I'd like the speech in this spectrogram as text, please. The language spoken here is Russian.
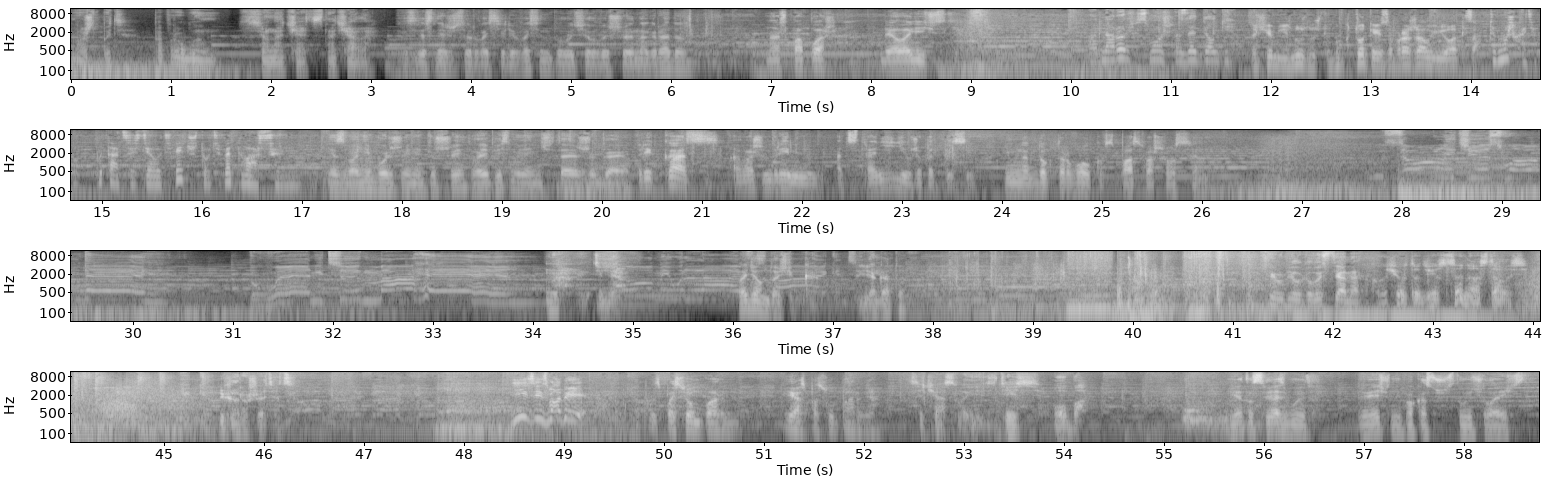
Может быть, попробуем все начать сначала. Известный режиссер Василий Васин получил высшую награду. Наш папаша. Биологический. Одна роль сможешь раздать долги. Зачем ей нужно, чтобы кто-то изображал ее отца? Ты можешь хотя бы попытаться сделать вид, что у тебя два сына? Не звони больше и не пиши. Твои письма я не читаю, сжигаю. Приказ о вашем временном отстранении уже подписан. Именно доктор Волков спас вашего сына. На, тебя. Пойдем, доченька. Я готов. Ты убил Галустяна. Какого черта две сцены осталось? Ты хороший отец. Мы спасем парня. Я спасу парня. Сейчас вы здесь оба. И эта связь будет вечной, пока существует человечество.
